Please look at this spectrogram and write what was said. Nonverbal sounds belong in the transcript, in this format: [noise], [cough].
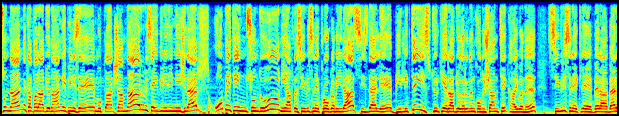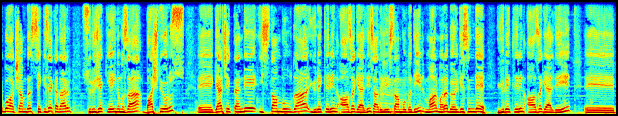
radyosundan, kafa radyodan hepinize mutlu akşamlar sevgili dinleyiciler. Opet'in sunduğu Nihat'la Sivrisinek programıyla sizlerle birlikteyiz. Türkiye radyolarının konuşan tek hayvanı Sivrisinek'le beraber bu akşamda 8'e kadar sürecek yayınımıza başlıyoruz. Ee, gerçekten de İstanbul'da yüreklerin ağza geldiği sadece İstanbul'da değil Marmara bölgesinde yüreklerin ağza geldiği e,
